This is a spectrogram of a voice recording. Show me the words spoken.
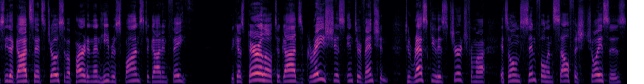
You see that God sets Joseph apart and then he responds to God in faith. Because parallel to God's gracious intervention to rescue his church from our, its own sinful and selfish choices,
